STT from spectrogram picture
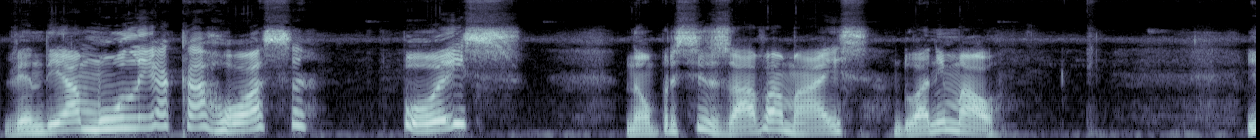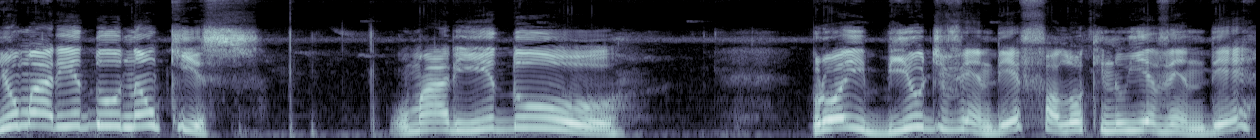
Vender a mula e a carroça, pois não precisava mais do animal. E o marido não quis. O marido proibiu de vender, falou que não ia vender,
